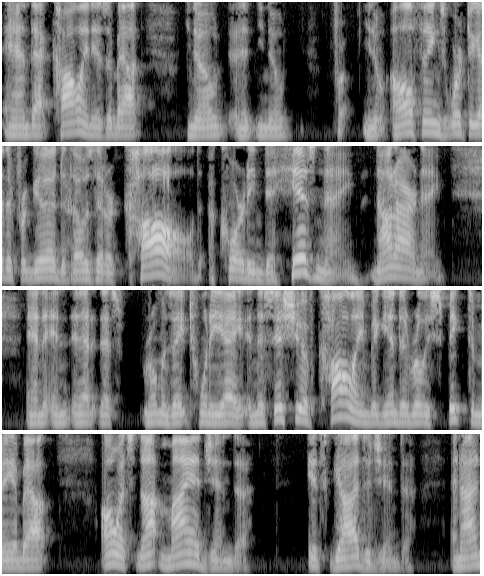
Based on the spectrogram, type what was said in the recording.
And that calling is about, you know, uh, you know, for, you know, all things work together for good to those that are called according to His name, not our name. And and, and that, that's Romans eight twenty eight. And this issue of calling began to really speak to me about, oh, it's not my agenda, it's God's agenda, and I,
